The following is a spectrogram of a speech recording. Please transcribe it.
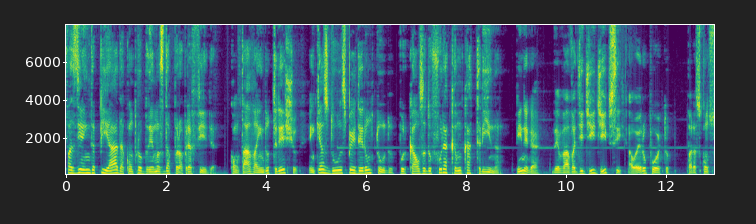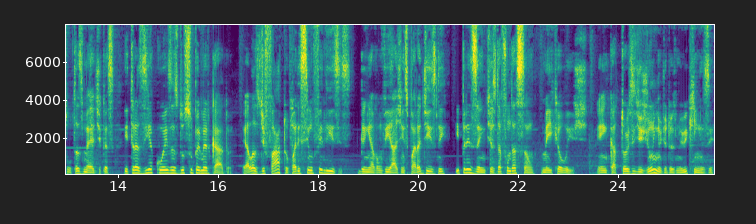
Fazia ainda piada com problemas da própria filha. Contava ainda o trecho em que as duas perderam tudo por causa do furacão Katrina. Pinegar levava Didi e Gypsy ao aeroporto para as consultas médicas e trazia coisas do supermercado. Elas de fato pareciam felizes, ganhavam viagens para Disney e presentes da fundação Make-A-Wish. Em 14 de junho de 2015,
